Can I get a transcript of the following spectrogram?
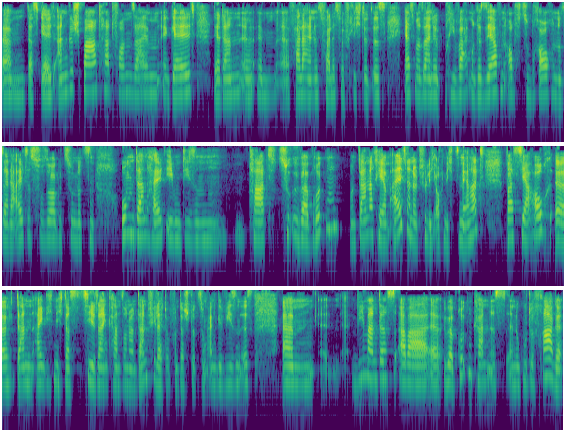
ähm, das Geld angespart hat von seinem äh, Geld, der dann äh, im äh, Falle eines Falles verpflichtet ist, erstmal seine privaten Reserven aufzubrauchen und seine Altersvorsorge zu nutzen, um dann halt eben diesen Part zu überbrücken und dann nachher im Alter natürlich auch nichts mehr hat, was ja auch äh, dann eigentlich nicht das Ziel sein kann, sondern dann vielleicht auf Unterstützung angewiesen ist. Ähm, wie man das aber äh, überbrücken kann, ist eine gute Frage.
